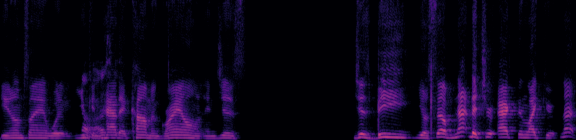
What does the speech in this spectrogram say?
You know what I'm saying? Where you No, can have that common ground and just just be yourself. Not that you're acting like you're not,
